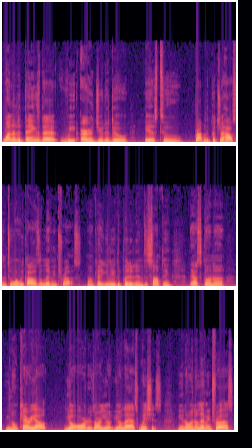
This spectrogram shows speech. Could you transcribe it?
One of the things that we urge you to do is to probably put your house into what we call as a living trust. Okay, you need to put it into something that's to, you know, carry out your orders or your, your last wishes. You know, in a living trust,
